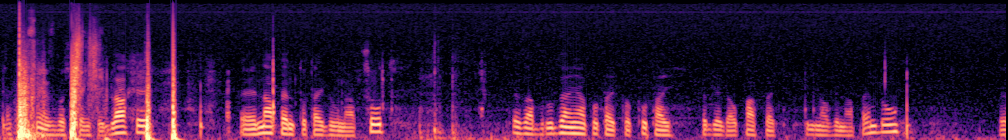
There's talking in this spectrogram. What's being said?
praktycznie jest dość cienkiej blachy. Yy, napęd tutaj był na przód. Te zabrudzenia tutaj to tutaj przebiegał pasek pilnowy napędu. Yy,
